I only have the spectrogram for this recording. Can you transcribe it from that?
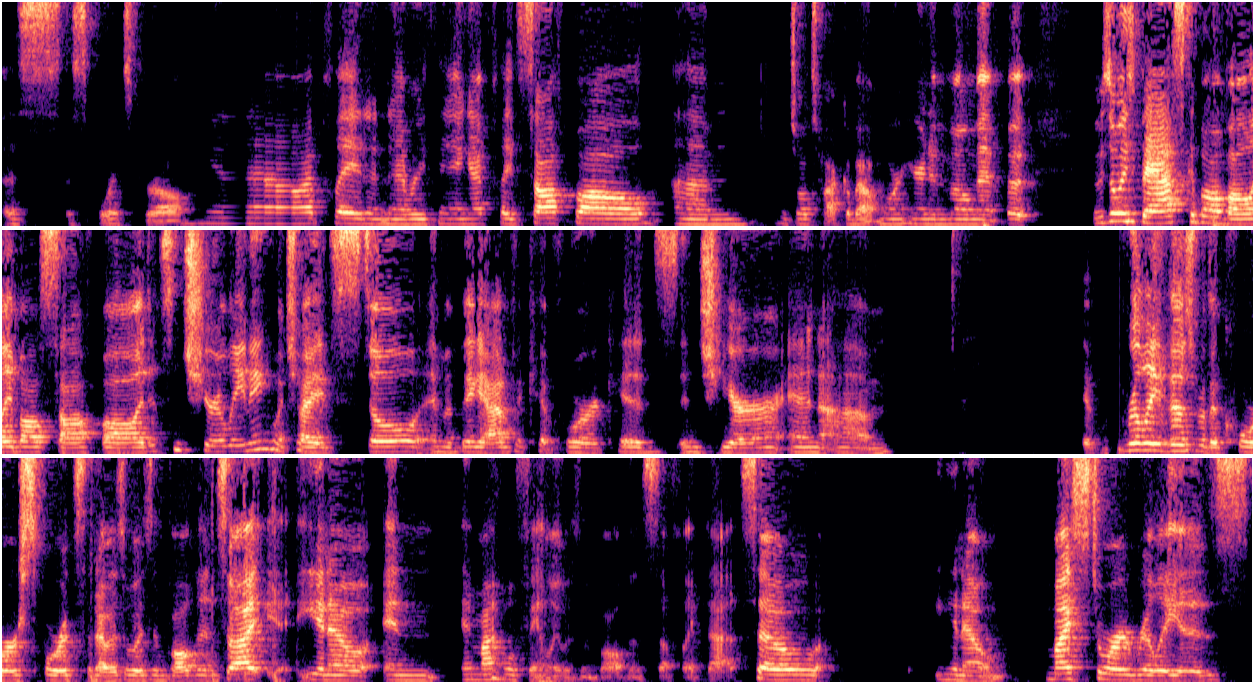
a, a, sports girl. You know, I played in everything. I played softball, um, which I'll talk about more here in a moment. But it was always basketball, volleyball, softball. I did some cheerleading, which I still am a big advocate for kids in cheer. And um, really those were the core sports that I was always involved in. So I, you know, and and my whole family was involved in stuff like that. So, you know, my story really is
